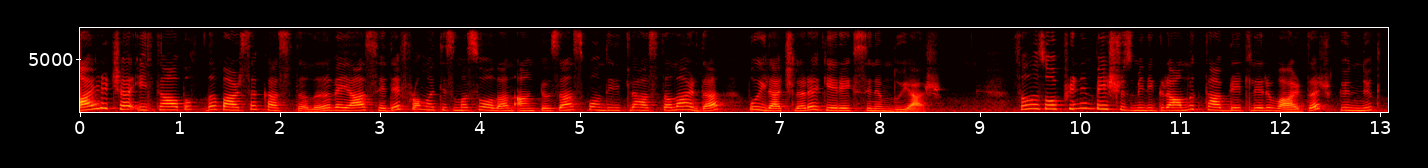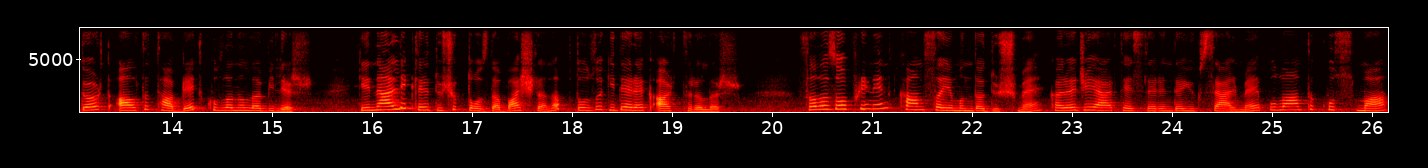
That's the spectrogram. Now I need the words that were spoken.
Ayrıca iltihaplı bağırsak hastalığı veya sedef romatizması olan ankylozan spondilitli hastalar da bu ilaçlara gereksinim duyar. Salazoprin'in 500 mg'lık tabletleri vardır. Günlük 4-6 tablet kullanılabilir. Genellikle düşük dozda başlanıp dozu giderek arttırılır. Salazoprin'in kan sayımında düşme, karaciğer testlerinde yükselme, bulantı kusma,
